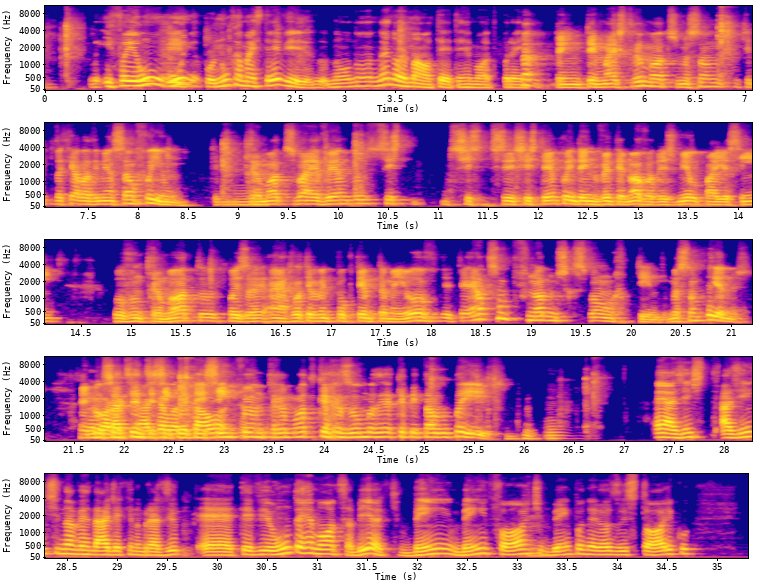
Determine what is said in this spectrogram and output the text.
E foi um único, nunca mais teve? Não, não, não, é normal ter terremoto por aí? Não, tem, tem mais terremotos, mas são tipo daquela dimensão, foi um. Tipo, hum. Terremotos vai havendo x, x, x, x, tempo, ainda em 99 ou 2000, pai, assim, houve um terremoto, depois há relativamente pouco tempo também houve. É, são fenómenos que se vão repetindo, mas são pequenos. Em Agora, 1755 foi um terremoto que arrasou uma, a capital do país. É, a gente, a gente, na verdade, aqui no Brasil, é, teve um terremoto, sabia? Bem, bem forte, hum. bem poderoso, histórico,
